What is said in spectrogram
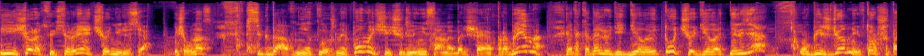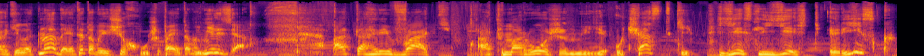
И еще раз фиксирую, что нельзя. Еще у нас всегда в неотложной помощи чуть ли не самая большая проблема, это когда люди делают то, что делать нельзя, убежденные в том, что так делать надо, и от этого еще хуже. Поэтому нельзя отогревать отмороженные участки, если есть риск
